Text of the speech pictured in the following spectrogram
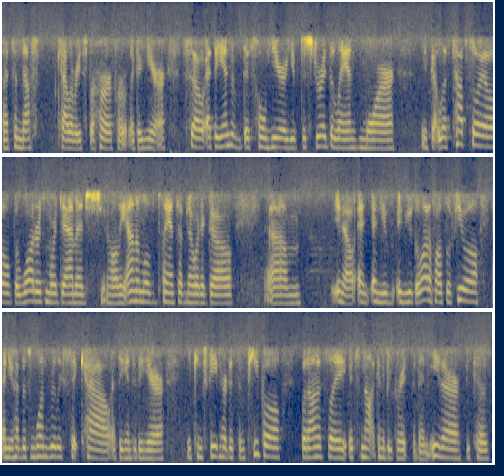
That's enough calories for her for like a year. So at the end of this whole year, you've destroyed the land more. You've got less topsoil. The water's more damaged. You know, all the animals, and plants have nowhere to go. Um, you know, and, and you've, you've used a lot of fossil fuel, and you have this one really sick cow at the end of the year. You can feed her to some people, but honestly, it's not going to be great for them either because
